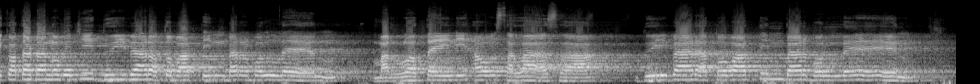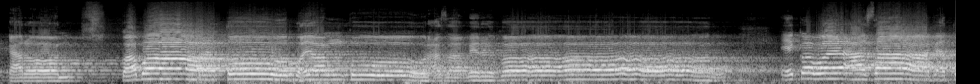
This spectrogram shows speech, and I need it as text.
এ কথাটা নবীজি দুইবার অথবা তিনবার বললেন, মাররাতাইনি আও সালাসা। দুইবার অথবা তিনবার বললেন, কারণ কবর তো ভয়ঙ্কর আজাবের ঘর। এ কবর আজাব এত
